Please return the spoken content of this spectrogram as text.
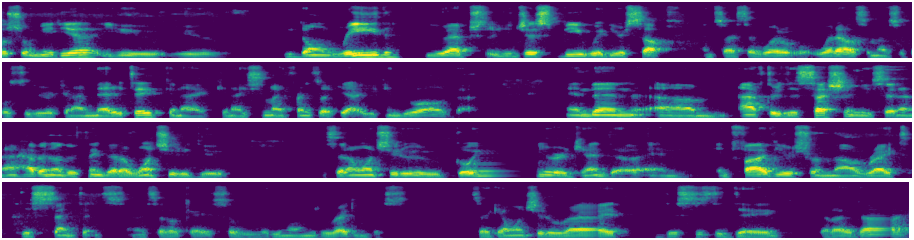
social media, you you you don't read, you actually you just be with yourself. And so I said, what what else am I supposed to do? Can I meditate? Can I can I see my friends? Like, yeah, you can do all of that. And then um, after the session, you said, and I have another thing that I want you to do. He said, I want you to go in your agenda and in five years from now, write this sentence. And I said, okay, so what do you want me to write in this? It's like, I want you to write this is the day that I die.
